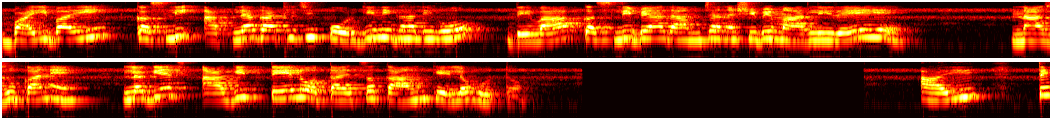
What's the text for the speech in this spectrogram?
बाई बाई कसली आतल्या गाठीची पोरगी निघाली हो? देवा कसली ब्याद आमच्या नशिबी मारली रे. नाजुकाने लगेच आगीत तेल ओतायचं काम केलं होतं. आई ते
